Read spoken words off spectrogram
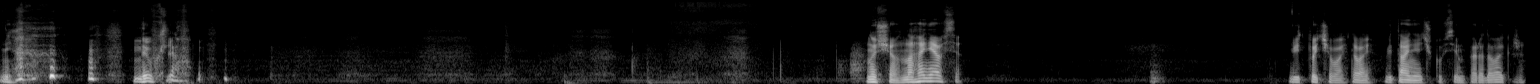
Ні. Не вхляв. Ну що, наганявся? Відпочивай. Давай, вітаннячку всім передавай, каже.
